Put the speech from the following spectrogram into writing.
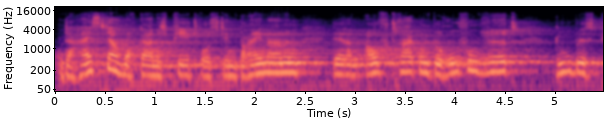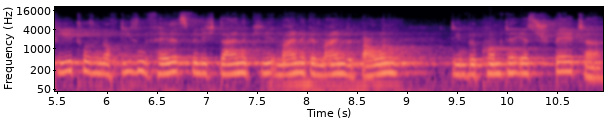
Und da heißt ja auch noch gar nicht Petrus, den Beinamen, der dann Auftrag und Berufung wird, du bist Petrus und auf diesen Fels will ich deine, meine Gemeinde bauen, den bekommt er erst später.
